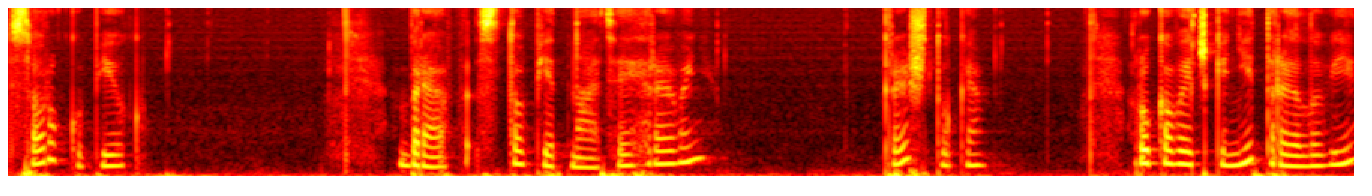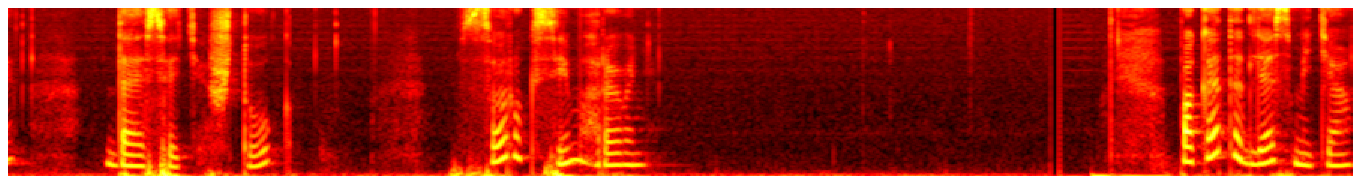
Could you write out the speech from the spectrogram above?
40 копійок. Бреф 115 гривень 3 штуки. Рукавички нітрилові 10 штук 47 гривень. Пакети для сміття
